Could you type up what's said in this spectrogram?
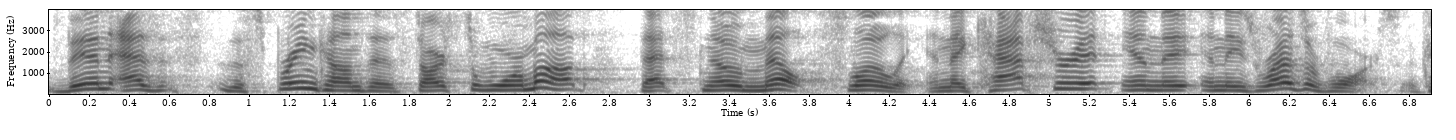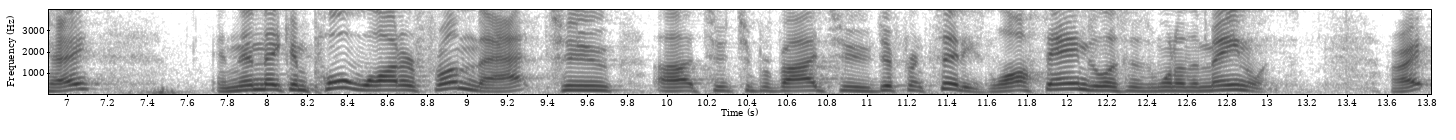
then as the spring comes and it starts to warm up, that snow melts slowly, and they capture it in the in these reservoirs. Okay, and then they can pull water from that to uh, to, to provide to different cities. Los Angeles is one of the main ones. All right.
